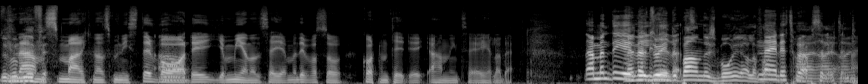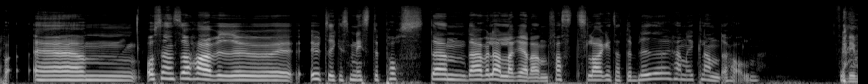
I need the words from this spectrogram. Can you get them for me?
Finansmarknadsminister var det jag menade säga, men det var så kort om tid, jag hann inte säga hela det. Nej men det är Men väl du tror givet. inte på Anders Borg i alla fall? Nej det tror jag Nej, absolut nej, inte nej. på. Ehm, och sen så har vi ju utrikesministerposten, där har väl alla redan fastslagit att det blir Henrik Landerholm. För det,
